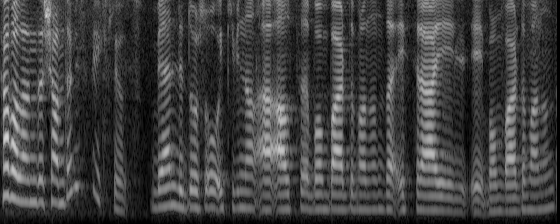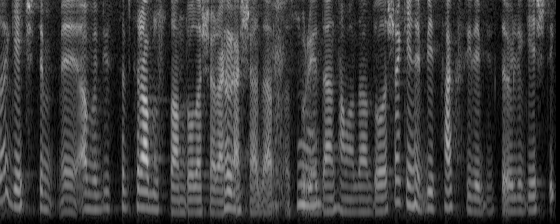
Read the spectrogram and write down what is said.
havalanında Şam'da bizi bekliyordu. Ben de doğrusu o 2006 bombardımanında İsrail e, bombardımanında geçtim E, ama biz tabii Trablus'tan dolaşarak Tabii. aşağıdan Suriye'den havadan dolaşarak yine bir taksiyle biz de öyle geçtik.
